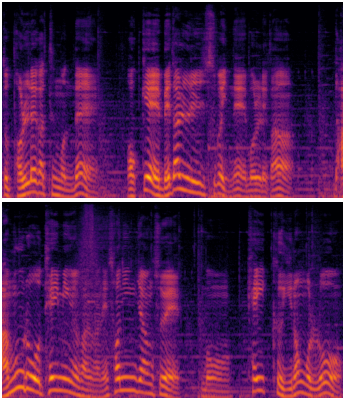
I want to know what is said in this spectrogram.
또 벌레 같은 건데 어깨에 매달릴 수가 있네 벌레가. 나무로 테이밍을 가능하네. 선인장수에 뭐 케이크 이런 걸로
